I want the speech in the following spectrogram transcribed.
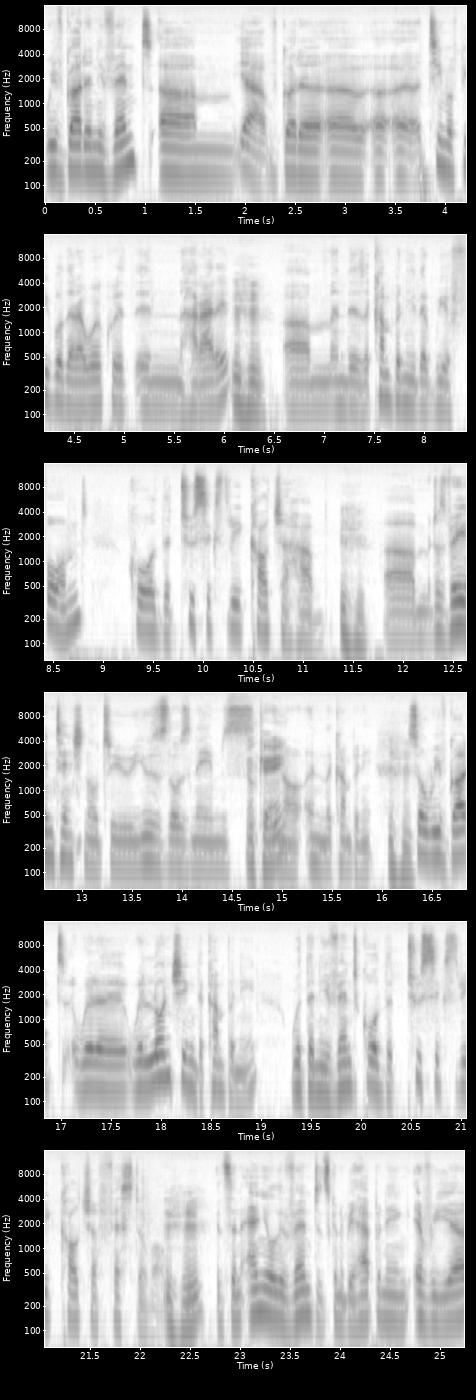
We've got an event. Um, yeah, I've got a, a, a, a team of people that I work with in Harare. Mm-hmm. um, and there's a company that we have formed called the 263 Culture Hub. Mm-hmm. Um, it was very intentional to use those names, Okay. you know, in the company. Mhm. So we've got we're we're launching the company with an event called the 263 Culture Festival. Mm-hmm. It's an annual event. It's going to be happening every year,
